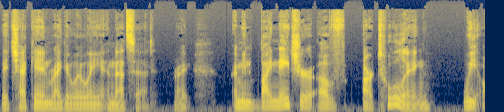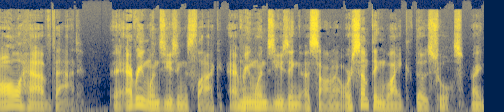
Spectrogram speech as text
They check in regularly and that's it, right? I mean, by nature of our tooling, we all have that. Everyone's using Slack, everyone's using Asana or something like those tools, right?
